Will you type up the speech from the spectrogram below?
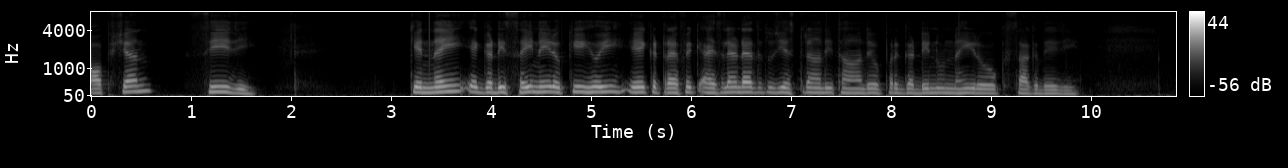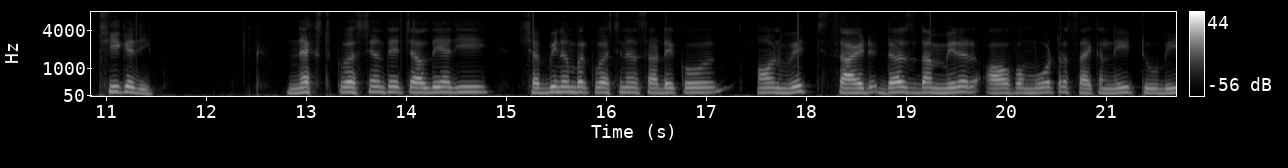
ਆਪਸ਼ਨ ਸੀ ਜੀ ਕਿ ਨਹੀਂ, ਇਹ ਗੱਡੀ ਸਹੀ ਨਹੀਂ ਰੁਕੀ ਹੋਈ, ਇਹ ਇੱਕ ਟ੍ਰੈਫਿਕ ਆਈਸਲੈਂਡ ਹੈ ਤੇ ਤੁਸੀਂ ਇਸ ਤਰ੍ਹਾਂ ਦੀ ਥਾਂ ਦੇ ਉੱਪਰ ਗੱਡੀ ਨੂੰ ਨਹੀਂ ਰੋਕ ਸਕਦੇ ਜੀ। ਠੀਕ ਹੈ ਜੀ। ਨੈਕਸਟ ਕੁਐਸਚਨ ਤੇ ਚੱਲਦੇ ਹਾਂ ਜੀ। 26 ਨੰਬਰ ਕੁਐਸਚਨ ਹੈ ਸਾਡੇ ਕੋਲ। On which side does the mirror of a motorcycle need to be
